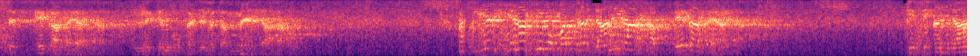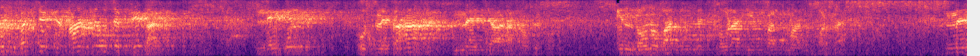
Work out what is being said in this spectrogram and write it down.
उसे फेंका गया था। लेकिन वो कहने लगा, मैं जा रहा हूँ। असलियत ये ना कि वो पत्थर जा नहीं रहा था फेंका गया। किसी अनजान बच्चे के हाथ में उसे फेंका लेकिन उसने कहा, मैं जा रहा हूँ। इन दोनों बातों में थोड़ा ही फ़र्क मालूम पड़ता है। मैं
